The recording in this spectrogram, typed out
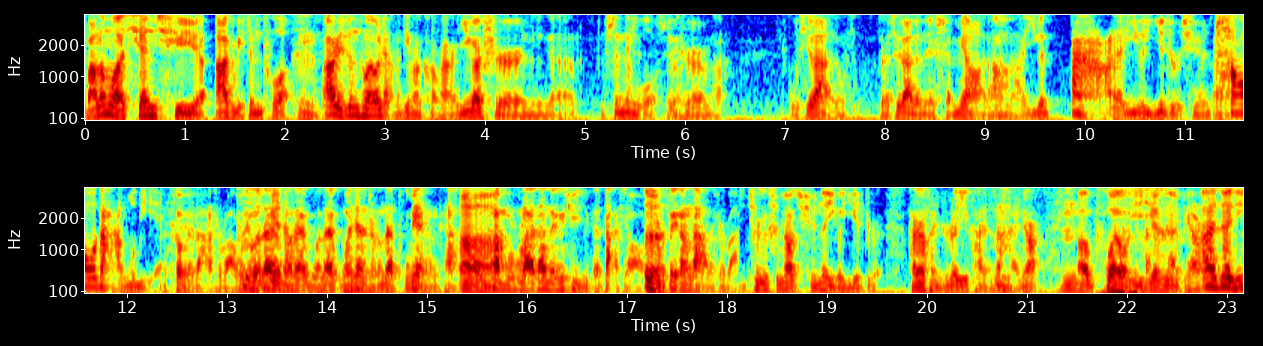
巴勒莫先去阿格里真托，嗯阿格里真托有两个地方可玩，一个是那个神殿谷，就是啊古希腊的东西，古希腊的那神庙啊等等的，一个大的一个遗址群，超大无比。特别大是吧？我我在我在我在我现在只能在图片上看，啊。看不出来它那个具体的大小，嗯。是非常大的是吧？是一个神庙群的一个遗址，还是很值得一看的，在海边儿，嗯。呃，颇有一些那种，哎，对，你一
